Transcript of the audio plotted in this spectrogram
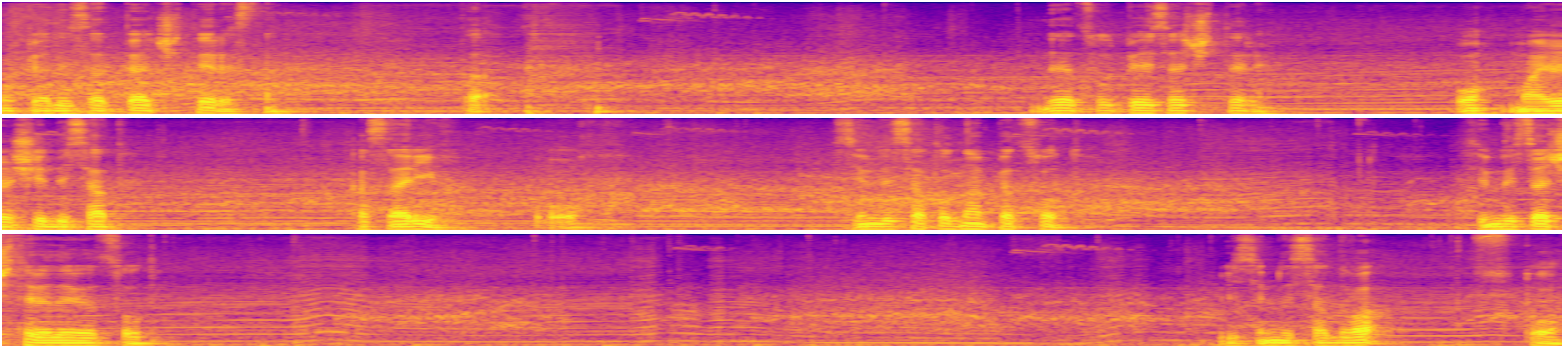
О, 55 400. Так. 954. О, майже 60 косарів. Ох. 71 500. 74 900. Вісімдесят два сто.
